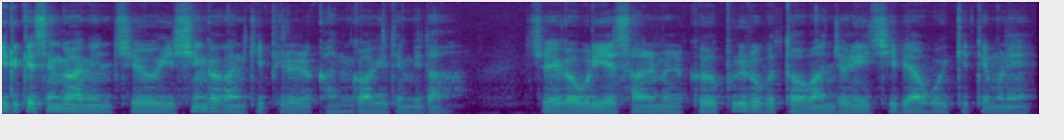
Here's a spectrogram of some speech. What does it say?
이렇게 생각하면 죄의 심각한 깊이를 간과하게 됩니다. 죄가 우리의 삶을 그 뿌리로부터 완전히 지배하고 있기 때문에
